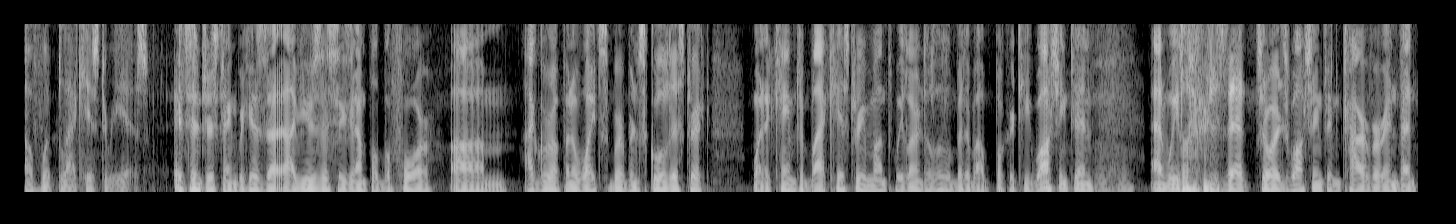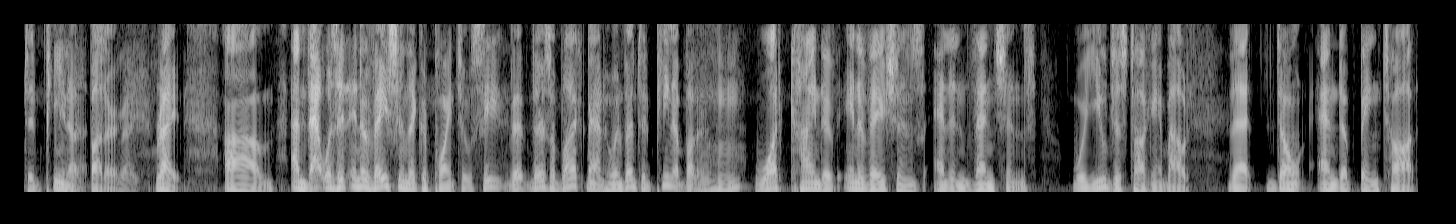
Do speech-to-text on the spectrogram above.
of what black history is. It's interesting because uh, I've used this example before. Um, I grew up in a white suburban school district. When it came to Black History Month, we learned a little bit about Booker T. Washington, and we learned that George Washington Carver invented peanut Peanuts, butter. right. Right. Um, and that was an innovation they could point to. See, th- there's a black man who invented peanut butter. What kind of innovations and inventions were you just talking about that don't end up being taught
